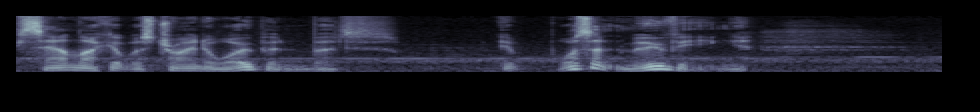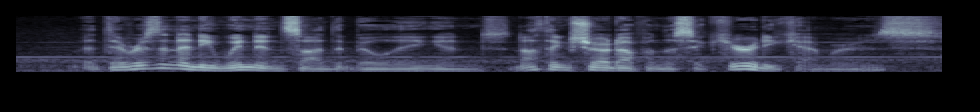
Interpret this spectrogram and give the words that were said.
sound like it was trying to open, but it wasn't moving. There isn't any wind inside the building, and nothing showed up on the security cameras.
